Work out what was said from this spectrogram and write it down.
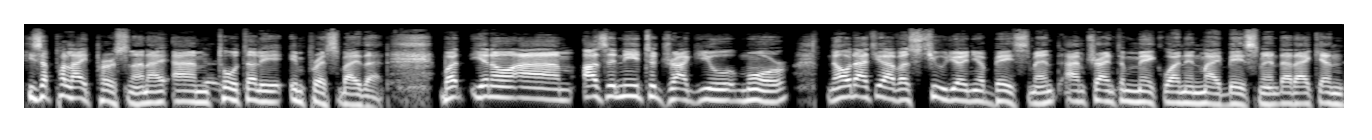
He's a polite person, and I am totally impressed by that. But you know, um, Ozzy need to drag you more. Now that you have a studio in your basement, I'm trying to make one in my basement that I can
